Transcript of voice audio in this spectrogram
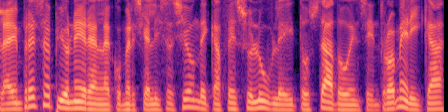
La empresa pionera en la comercialización de café soluble y tostado en Centroamérica,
